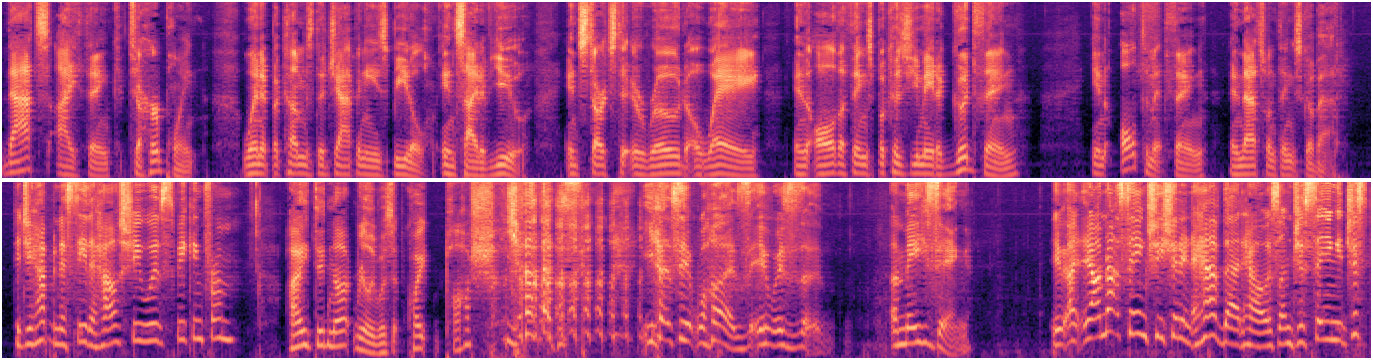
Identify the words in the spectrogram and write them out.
that's, I think, to her point, when it becomes the Japanese beetle inside of you and starts to erode away and all the things because you made a good thing an ultimate thing, and that's when things go bad. Did you happen to see the house she was speaking from? I did not really. Was it quite posh? Yes. yes, it was. It was uh, amazing. It- I, I'm not saying she shouldn't have that house. I'm just saying it just,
